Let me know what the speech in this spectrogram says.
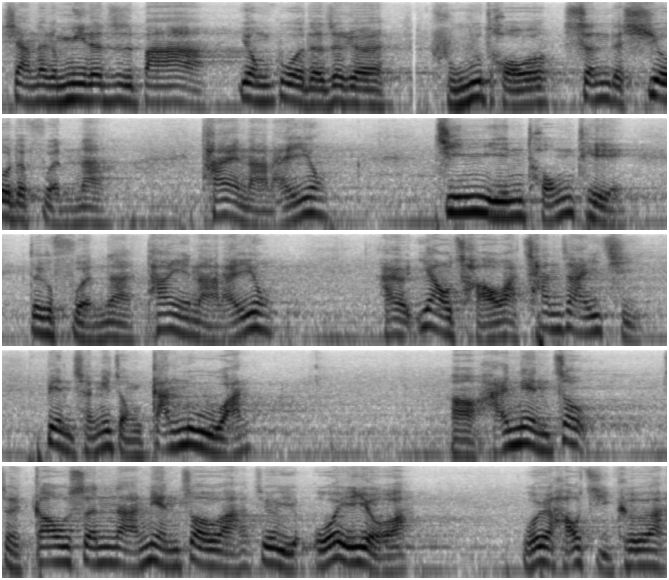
像那个弥勒日巴啊，用过的这个胡头生的锈的粉呐，他也拿来用；金银铜铁这个粉呐，他也拿来用；还有药草啊掺在一起，变成一种甘露丸。啊，还念咒，这高僧啊念咒啊，就有我也有啊，我有好几颗啊。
